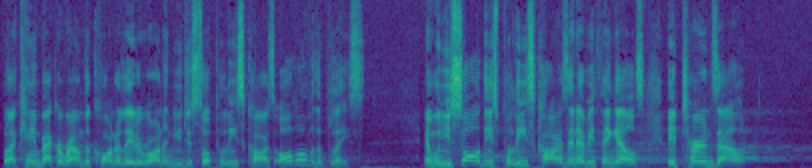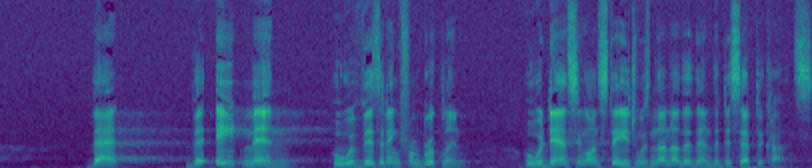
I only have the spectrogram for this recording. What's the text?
Well, I came back around the corner later on and you just saw police cars all over the place. And when you saw these police cars and everything else, it turns out that the eight men who were visiting from Brooklyn who were dancing on stage was none other than the Decepticons.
